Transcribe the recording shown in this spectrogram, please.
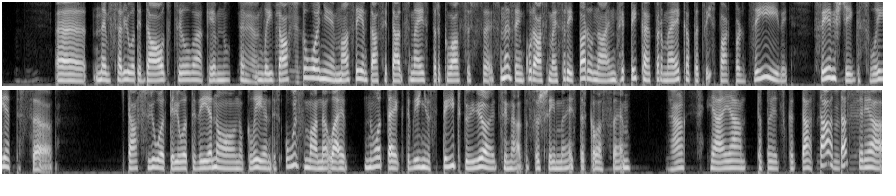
Eh, nevis ar ļoti daudz cilvēkiem, nu, Jā, jā, teiksim, līdz mazie. astoņiem, maziem. Tās ir tādas meistarklases, es nezinu, kurās mēs arī parunājam ne tikai par make-up, bet vispār par dzīvi, sievišķīgas lietas. eh, Tas ļoti, ļoti vieno no klientes uzmana, lai noteikti viņas tiktu ieaicinātas uz šīm meistarklasēm. Jā, Jā, jā, tāpēc, ka tā, tā tas ir, jā,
